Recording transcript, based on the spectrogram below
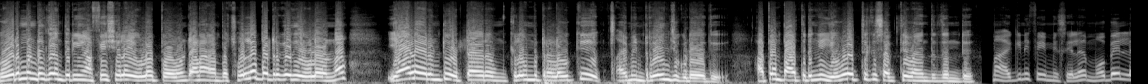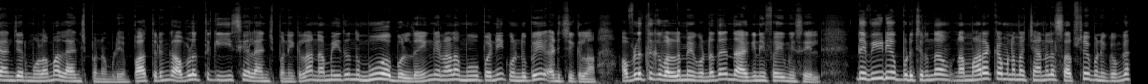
கவர்மெண்ட்டுக்கு தான் தெரியும் அஃபிஷியலாக எவ்வளோ போகும்ட்டு ஆனால் நம்ம சொல்லப்பட்டிருக்கிறது எவ்வளோன்னா ஏழாயிரம் டு எட்டாயிரம் கிலோமீட்டர் அளவுக்கு ஐ மீன் ரேஞ்சு கிடையாது. அப்போ பார்த்துடுங்க எவ்வளோத்துக்கு சக்தி வாய்ந்ததுன்ட்டு. நம்ம அக்னிஃபை மிசைலை மொபைல் லான்ச்சர் மூலமாக லான்ச் பண்ண முடியும். பார்த்துடுங்க அவ்வளோத்துக்கு ஈஸியாக லான்ச் பண்ணிக்கலாம். நம்ம இது வந்து மூவபிள் தான். எங்கனால மூவ் பண்ணி கொண்டு போய் அடிச்சுக்கலாம். அவ்வளோத்துக்கு வல்லமை கொண்டது இந்த அக்னிஃபை மிசைல் இந்த வீடியோ பிடிச்சிருந்தா நம்ம மறக்காமல் நம்ம சேனலை சப்ஸ்கிரைப் பண்ணிக்கோங்க.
